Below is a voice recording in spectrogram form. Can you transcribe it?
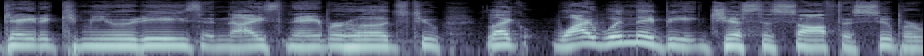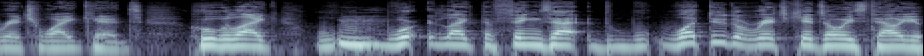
gated communities and nice neighborhoods too. Like, why wouldn't they be just as soft as super rich white kids who like, w- wor- like the things that, what do the rich kids always tell you?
